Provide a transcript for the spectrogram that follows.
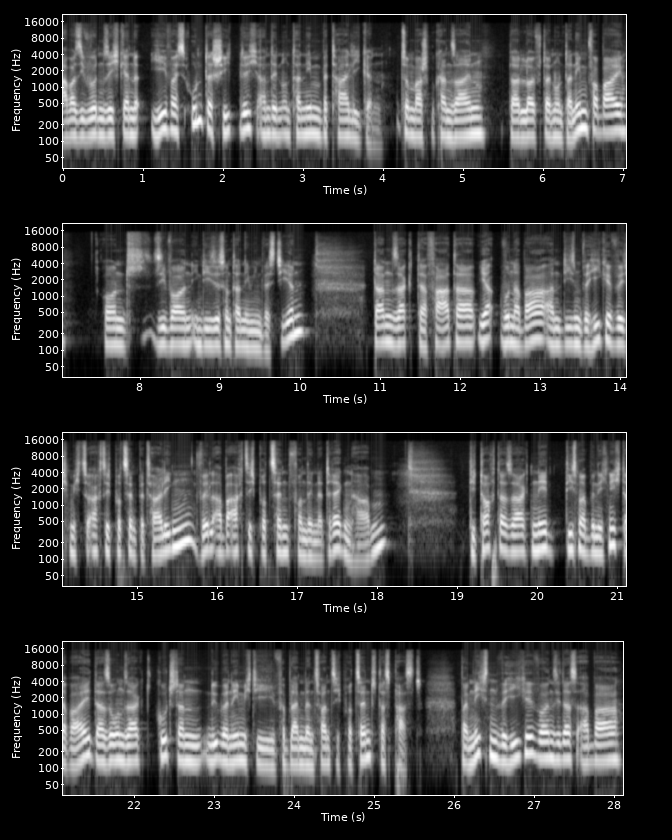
aber sie würden sich gerne jeweils unterschiedlich an den Unternehmen beteiligen. Zum Beispiel kann sein, da läuft ein Unternehmen vorbei und sie wollen in dieses Unternehmen investieren. Dann sagt der Vater, ja, wunderbar, an diesem Vehikel will ich mich zu 80 Prozent beteiligen, will aber 80 Prozent von den Erträgen haben. Die Tochter sagt, nee, diesmal bin ich nicht dabei. Der Sohn sagt, gut, dann übernehme ich die verbleibenden 20 Prozent, das passt. Beim nächsten Vehikel wollen sie das aber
